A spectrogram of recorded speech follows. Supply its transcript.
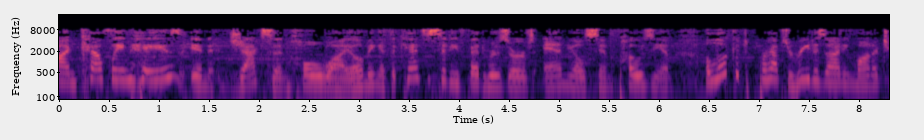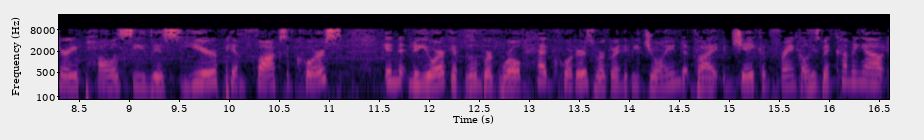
I'm Kathleen Hays in Jackson Hole, Wyoming at the Kansas City Fed Reserve's annual symposium. A look at perhaps redesigning monetary policy this year. Pimm Fox, of course. In New York at Bloomberg World headquarters, we're going to be joined by Jacob Frenkel. He's been coming out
